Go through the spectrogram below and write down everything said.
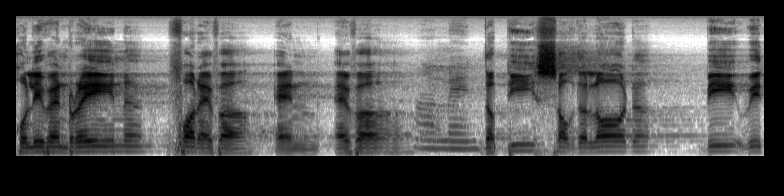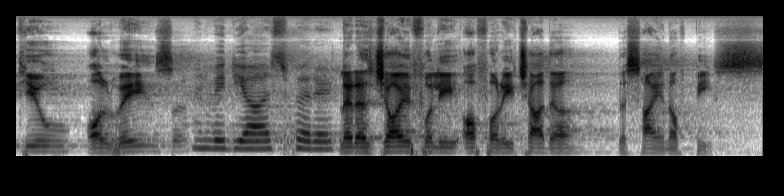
who live and reign forever and ever. Amen. The peace of the Lord be with you always. And with your spirit. Let us joyfully offer each other the sign of peace.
